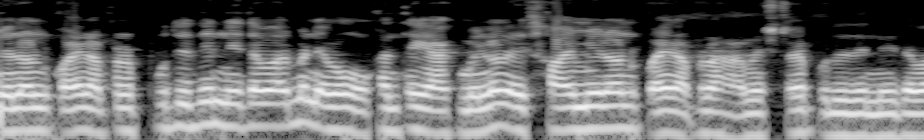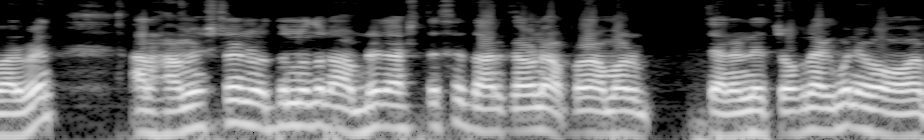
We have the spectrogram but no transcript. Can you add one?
মিলিয়ন কয়েন আপনারা প্রতিদিন নিতে পারবেন এবং ওখান থেকে এক মিলিয়ন এই ছয় মিলিয়ন কয়েন আপনারা হামেস্টারে প্রতিদিন নিতে পারবেন। আর হামেস্টারে নতুন নতুন আপডেট আসতেছে তার কারণে আপনারা আমার চ্যানেলে চোখ রাখবেন এবং আমার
